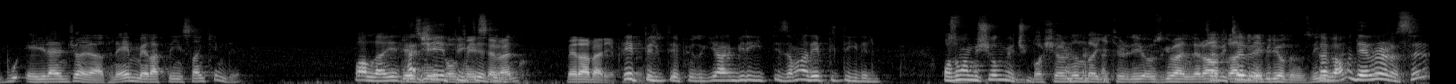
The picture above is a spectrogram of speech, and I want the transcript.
bu eğlence hayatına en meraklı insan kimdi? Vallahi her Gezmeyi şeyi hep tozmayı birlikte seven, yapıyorduk. beraber yapıyorduk. Hep birlikte yapıyorduk. Yani biri gittiği zaman hadi hep birlikte gidelim. O zaman bir şey olmuyor çünkü. Başarının da getirdiği özgüvenle rahat Tabii, rahat tabii. gidebiliyordunuz değil Tabii mi? ama devre arası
